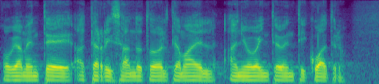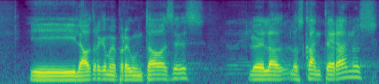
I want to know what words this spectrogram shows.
obviamente aterrizando todo el tema del año 2024. Y la otra que me preguntabas es lo de los canteranos.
